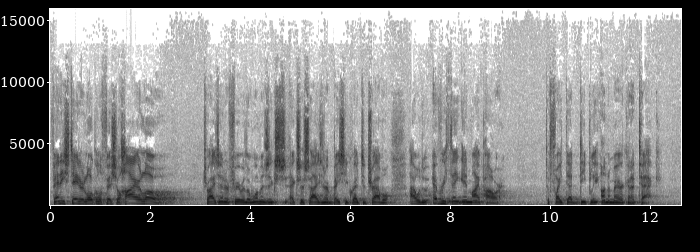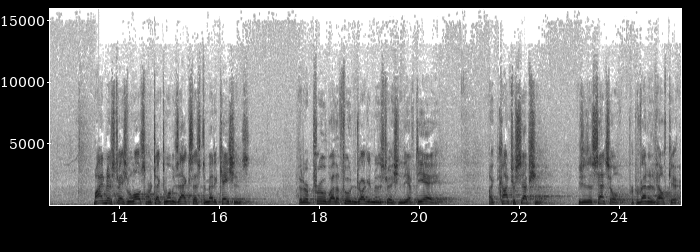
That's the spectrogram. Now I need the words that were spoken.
If any state or local official, high or low, tries to interfere with a woman's ex- exercising her basic right to travel, I will do everything in my power to fight that deeply un American attack. My administration will also protect a woman's access to medications that are approved by the Food and Drug Administration, the FDA, like contraception, which is essential for preventative health care,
